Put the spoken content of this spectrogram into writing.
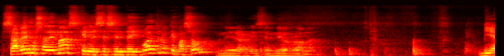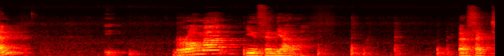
Sabemos además que en el 64, ¿qué pasó? Nerón incendió Roma. Bien. Roma incendiada. Perfecto.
